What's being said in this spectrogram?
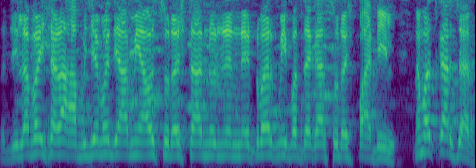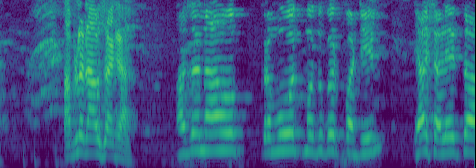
तर जिल्हा परिषद शाळा अबजेमध्ये आम्ही आहोत सुरज स्टार नेटवर्क. मी पत्रकार सुरेश पाटील. नमस्कार सर. आपलं नाव सांगा. माझं नाव प्रमोद मधुकर पाटील. या शाळेचा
